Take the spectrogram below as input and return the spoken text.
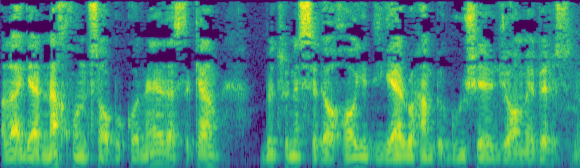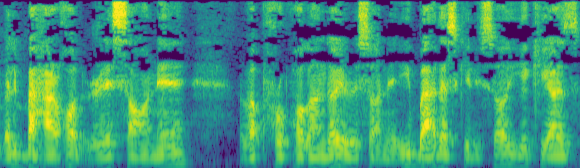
حالا اگر نه خونسا بکنه دست کم بتونه صداهای دیگر رو هم به گوش جامعه برسونه. ولی به هر حال رسانه و پروپاگاندای رسانه ای بعد از کلیسا یکی از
